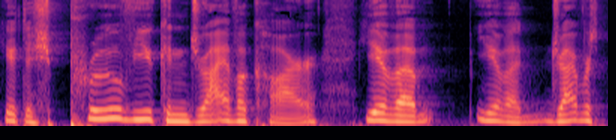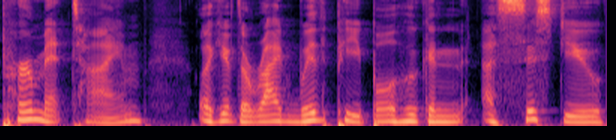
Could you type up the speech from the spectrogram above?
You have to sh- prove you can drive a car. You have a you have a driver's permit time. Like you have to ride with people who can assist you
